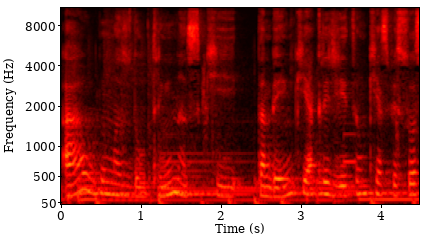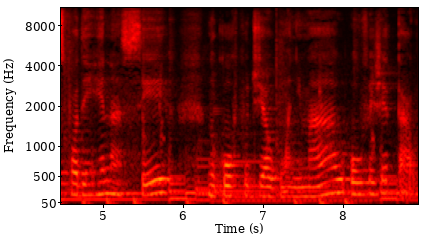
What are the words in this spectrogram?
há algumas doutrinas que também que acreditam que as pessoas podem renascer no corpo de algum animal ou vegetal,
